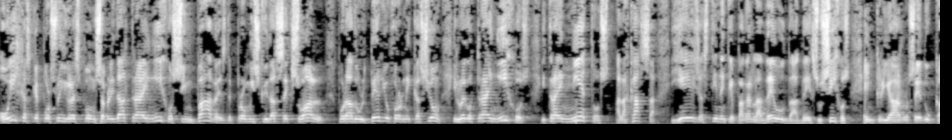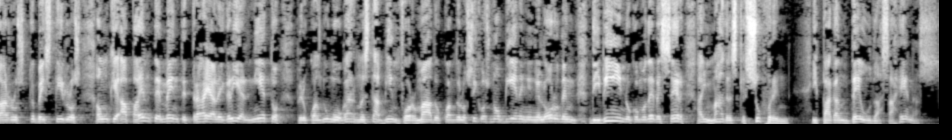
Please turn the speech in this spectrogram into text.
o hijas que por su irresponsabilidad traen hijos sin padres de promiscuidad sexual, por adulterio, fornicación, y luego traen hijos y traen nietos a la casa, y ellas tienen que pagar la deuda de sus hijos en criarlos, educarlos, vestirlos, aunque aparentemente trae alegría el nieto, pero cuando un hogar no está bien formado, cuando los hijos no vienen en el orden divino como debe ser, hay madres que sufren y pagan deudas ajenas.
